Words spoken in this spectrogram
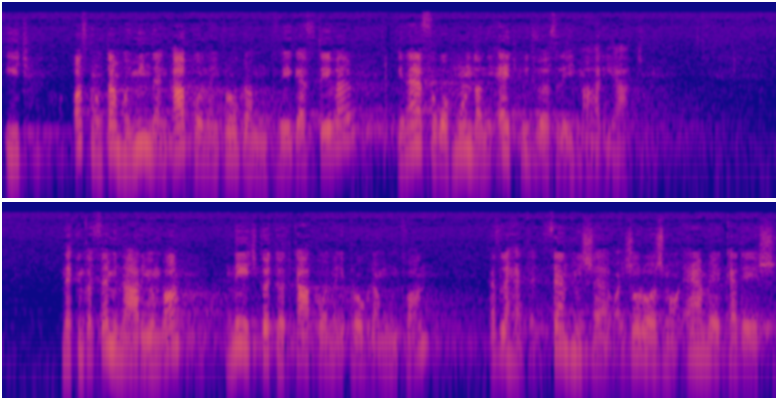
Így azt mondtam, hogy minden kápolnai programunk végeztével én el fogok mondani egy üdvözlégy Máriát. Nekünk a szemináriumban négy kötött kápolnai programunk van, ez lehet egy Szent vagy Zsolozsma, elmélkedés,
